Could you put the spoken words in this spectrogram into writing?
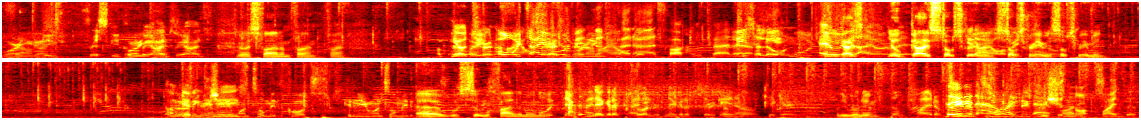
Where are you guys? Frisky, come behind, behind. No, it's fine. I'm fine. I'm fine. Yo turn oh, it's Iron Fucking fat ass. Leave alone. Hey, guys, yo, guys, stop screaming, stop screaming, stop screaming. I'm getting chased. Can anyone tell me the codes? Can anyone tell me the codes? Uh, we're still, we'll find them. the moment. Oh, negative 200, negative 600. They're getting out, they're getting out. Are they running? Don't fight them. They're in an ally We should not fight this.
